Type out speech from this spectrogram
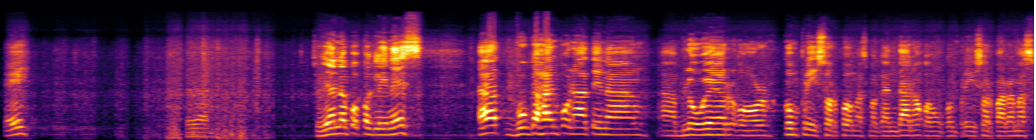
Okay? So yan. So yan lang po paglinis. At bugahan po natin ng uh, blower or compressor po mas maganda no kung compressor para mas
